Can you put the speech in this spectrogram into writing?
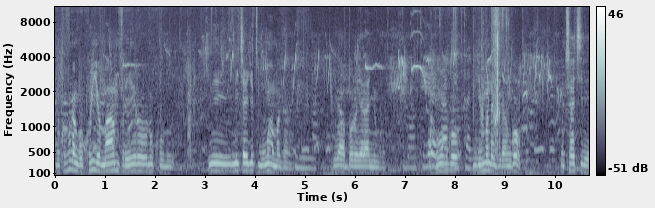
Ni ukuvuga ngo kuri iyo mpamvu rero n'ukuntu n'icyari gitumye nkuhamagara iriya boro yaranyunguye ahubwo ndimo ndagira ngo unshakire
